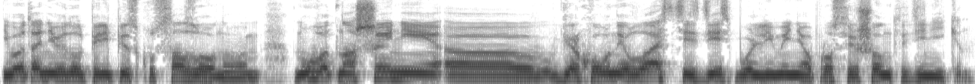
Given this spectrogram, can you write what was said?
И вот они ведут переписку с Сазоновым. Ну, в отношении э, верховной власти здесь более-менее вопрос решен, это Деникин.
